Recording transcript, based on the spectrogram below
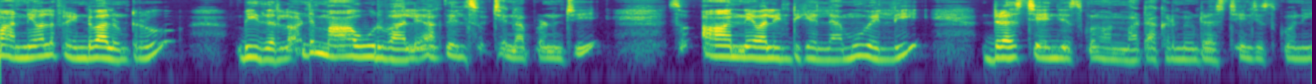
మా అన్నయ్య వాళ్ళ ఫ్రెండ్ వాళ్ళు ఉంటారు. బీదర్లో అంటే మా ఊరు వాళ్ళే నాకు తెలుసు చిన్నప్పటి నుంచి. సో ఆ అన్నయ్య వాళ్ళ ఇంటికి వెళ్ళాము వెళ్ళి డ్రెస్ చేంజ్ చేసుకున్నాం అనమాట అక్కడ మేము డ్రెస్ చేంజ్ చేసుకొని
